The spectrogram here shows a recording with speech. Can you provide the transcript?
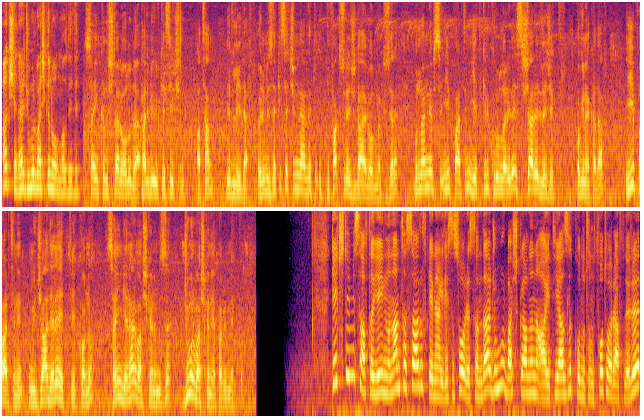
Akşener Cumhurbaşkanı olmalı dedi. Sayın Kılıçdaroğlu da kalbi ülkesi için atan bir lider. Önümüzdeki seçimlerdeki ittifak süreci dahil olmak üzere bunların hepsi İyi Parti'nin yetkili kurullarıyla istişare edilecektir. O güne kadar İyi Parti'nin mücadele ettiği konu Sayın Genel Başkanımızı Cumhurbaşkanı yapabilmektir. Geçtiğimiz hafta yayınlanan tasarruf genelgesi sonrasında Cumhurbaşkanlığına ait yazlık konutun fotoğrafları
